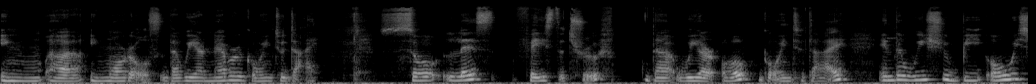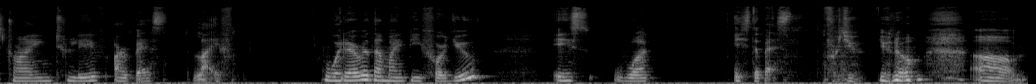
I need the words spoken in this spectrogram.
in, uh, immortals, that we are never going to die. So let's face the truth that we are all going to die and that we should be always trying to live our best life. Whatever that might be for you is what is the best for you, you know? Um,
